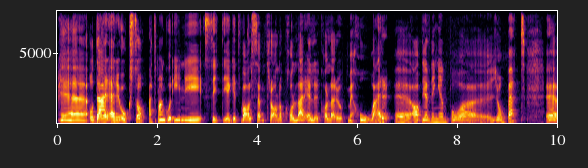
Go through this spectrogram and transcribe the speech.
Eh, och där är det också att man går in i sitt eget valcentral och kollar eller kollar upp med HR eh, avdelningen på eh, jobbet eh,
